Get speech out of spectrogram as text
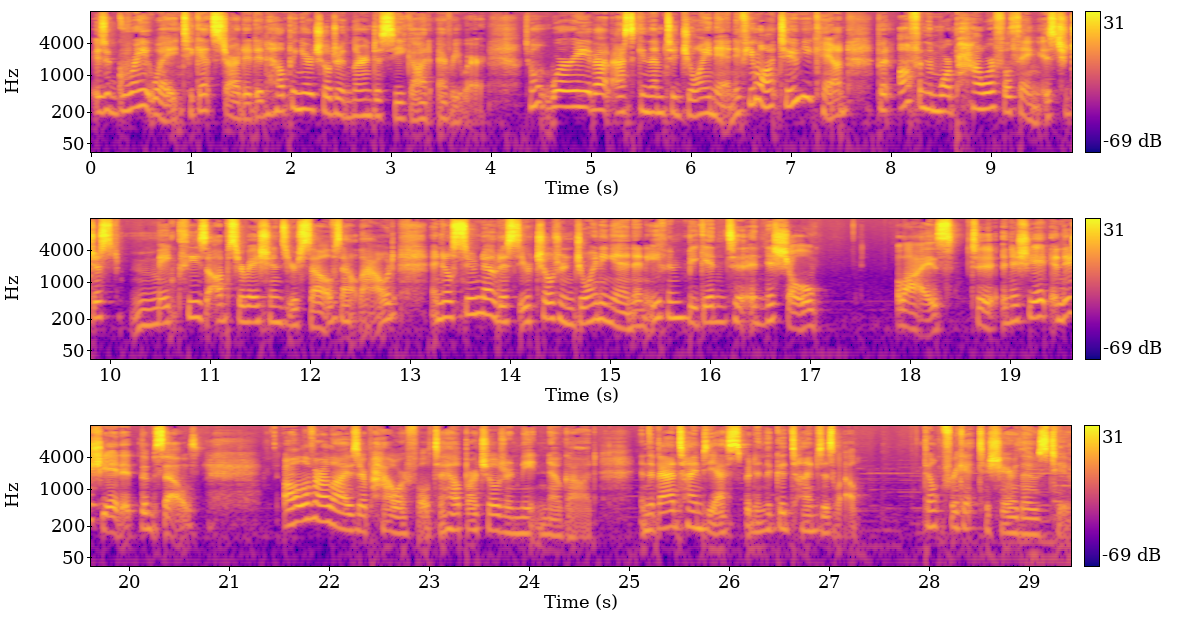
is a great way to get started in helping your children learn to see God everywhere. Don't worry about asking them to join in. If you want to, you can, but often the more powerful thing is to just make these observations yourselves out loud, and you'll soon notice your children joining in and even begin to initial lies to initiate initiate it themselves. All of our lives are powerful to help our children meet and know God. In the bad times, yes, but in the good times as well don't forget to share those too.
